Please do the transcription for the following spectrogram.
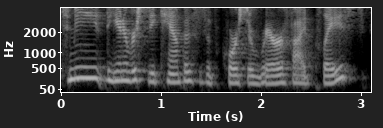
To me, the university campus is, of course, a rarefied place,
